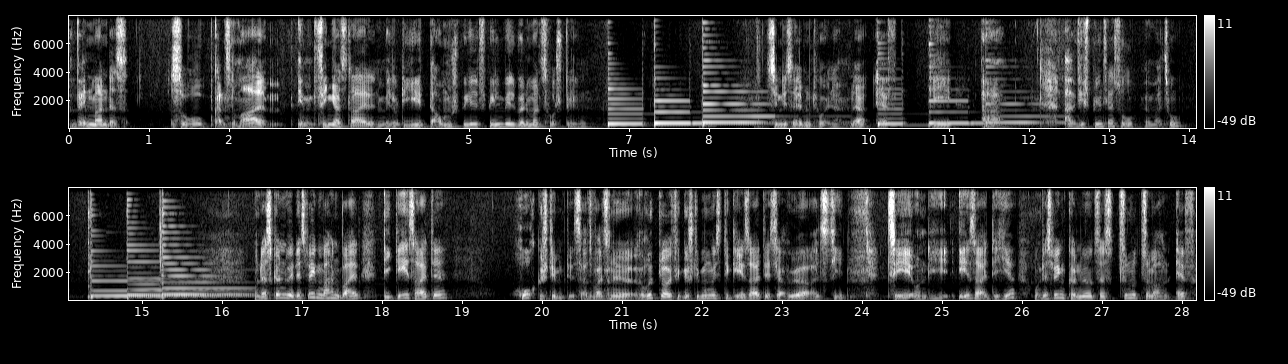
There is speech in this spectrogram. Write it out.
Wenn man das so ganz normal im Fingerstyle, Melodie, Daumenspiel spielen will, würde man es so spielen. Das sind dieselben Töne. Ne? F, G, A. Aber wir spielen es ja so. Hör mal zu. Und das können wir deswegen machen, weil die G-Seite hochgestimmt ist, also weil es eine rückläufige Stimmung ist. Die G-Seite ist ja höher als die C- und die E-Seite hier. Und deswegen können wir uns das zunutze machen. F,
